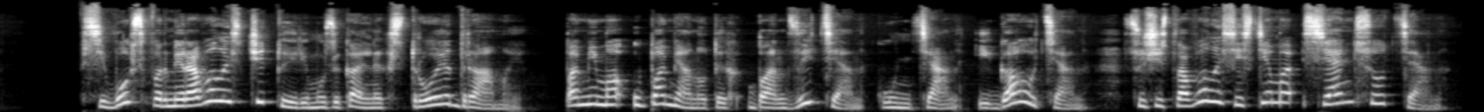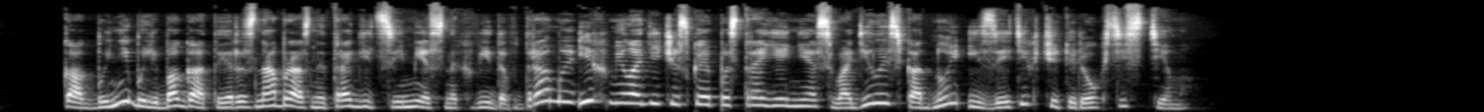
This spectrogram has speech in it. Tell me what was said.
Всего сформировалось четыре музыкальных строя драмы. Помимо упомянутых банзитян, кунтян и гаотян, существовала система сяньсоцян. Как бы ни были богаты и разнообразны традиции местных видов драмы, их мелодическое построение сводилось к одной из этих четырех систем –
